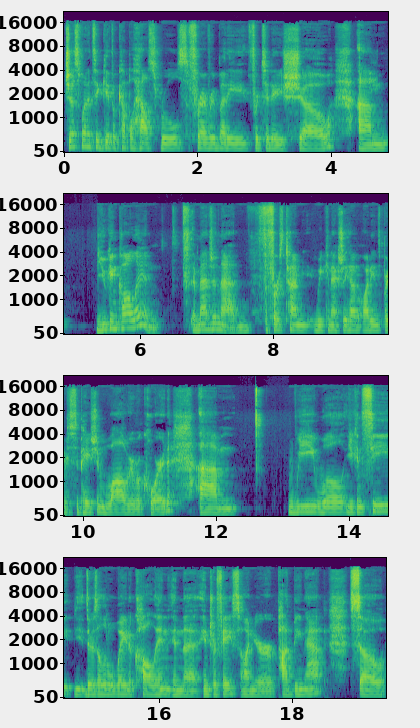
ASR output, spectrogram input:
just wanted to give a couple house rules for everybody for today's show. Um, you can call in. Imagine that. The first time we can actually have audience participation while we record. Um, we will you can see there's a little way to call in in the interface on your podbean app so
